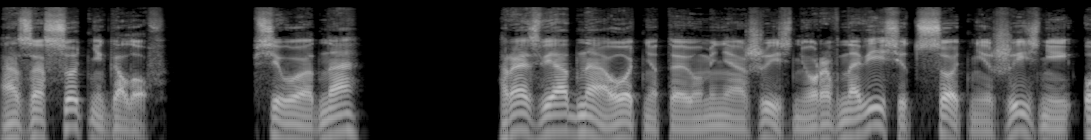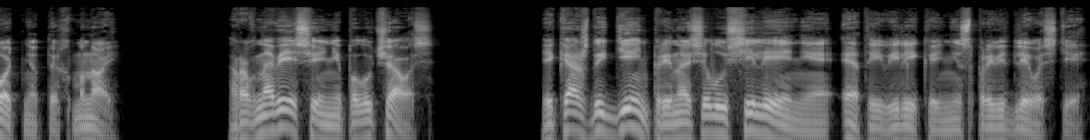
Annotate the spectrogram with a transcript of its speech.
А за сотни голов всего одна Разве одна отнятая у меня жизнь уравновесит сотни жизней, отнятых мной? Равновесия не получалось. И каждый день приносил усиление этой великой несправедливости.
